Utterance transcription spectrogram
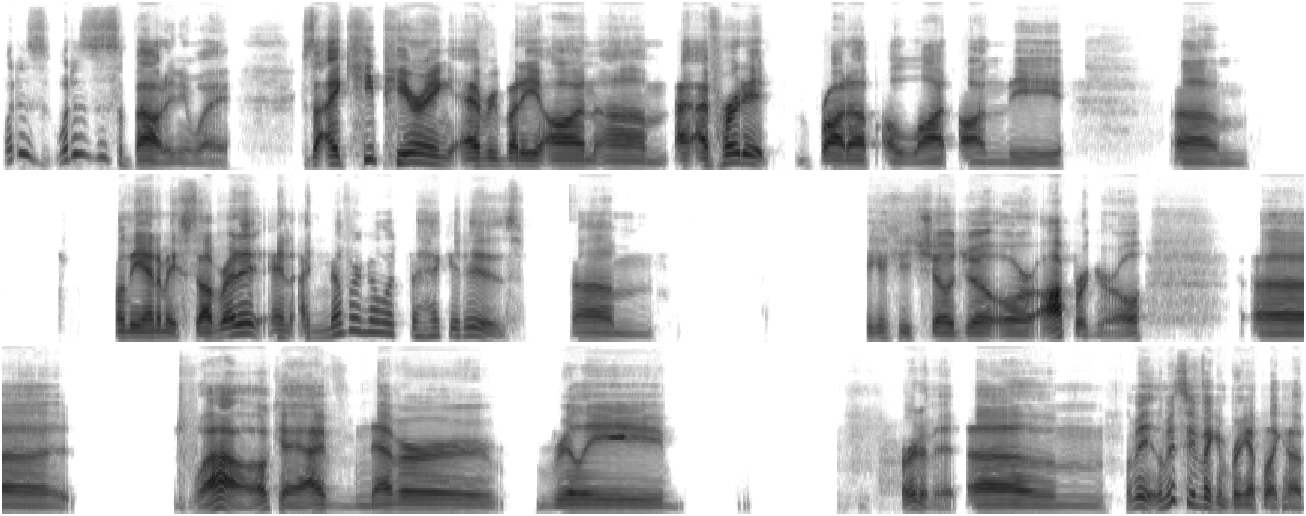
what is what is this about anyway? Because I keep hearing everybody on, um I I've heard it brought up a lot on the, um on the anime subreddit, and I never know what the heck it is. Um Kageki Shoujo or Opera Girl. Uh, wow, okay, I've never really heard of it. Um, let me let me see if I can bring up, like, a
